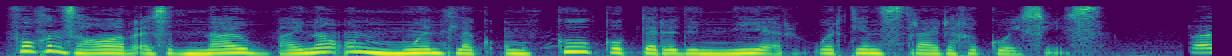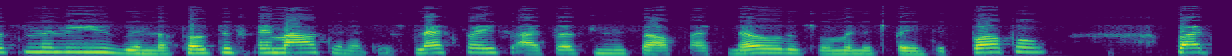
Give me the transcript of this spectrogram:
Volgens haar is dit nou byna onmoontlik om koelkop te redeneer oor teenstrydige kwessies. Personally, when the photos came out and it was blackface, I personally felt like no, this woman is painted purple. But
